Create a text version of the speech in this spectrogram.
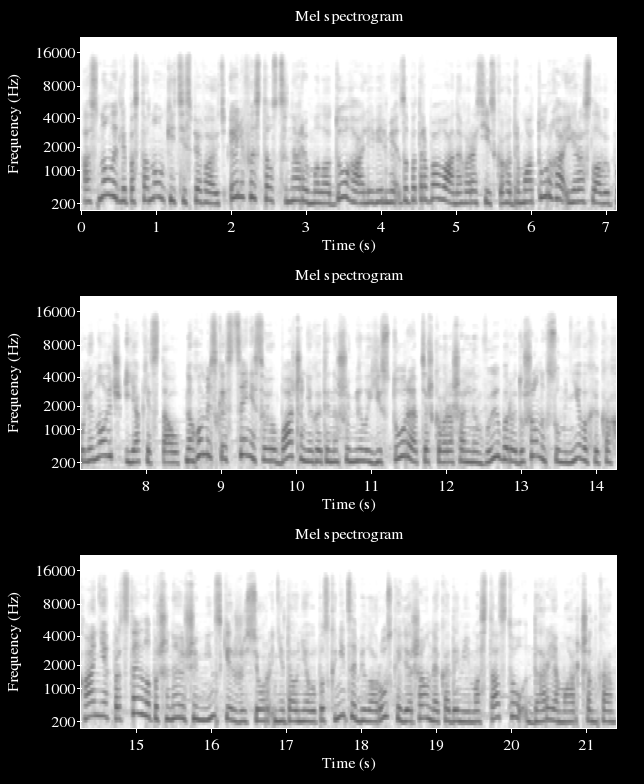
Асновай для пастаноўкі ці спяваюць эльфы стаў сцэнарый маладога, але вельмі запатрабаванага расійскага драма драматурга Ярославы Пулінович «Як я стаў». На гомельскай сцэне сваё бачанне гэтай нашумелай гісторыі аб цяжкавырашальным выбары, душэўных сумневах і каханні прадставіла пачынаючы мінскі рэжысёр, нядаўняя выпускніца Беларускай дзяржаўнай акадэміі мастацтваў Дар'я Марчанка.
